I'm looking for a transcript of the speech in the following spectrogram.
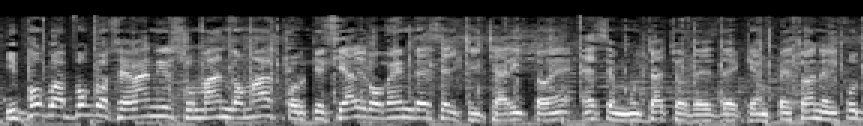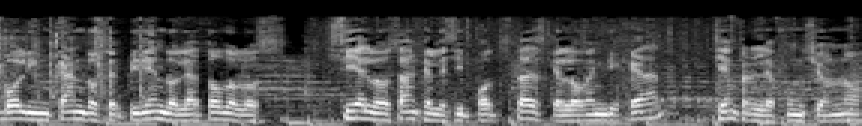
Y poco a poco se van a ir sumando más porque si algo vende es el Chicharito, ¿eh? Ese muchacho desde que empezó en el fútbol hincándose, pidiéndole a todos los cielos, ángeles y potestades que lo bendijeran, siempre le funcionó.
